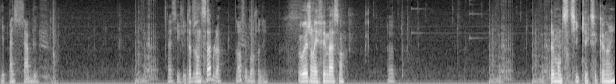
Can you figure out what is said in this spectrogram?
J'ai pas le sable. Ah si, j'ai T'as besoin de sable? Non, c'est bon, j'en ai. Ouais, j'en ai fait masse. Hein. Hop. Tellement de sticks avec ces conneries.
